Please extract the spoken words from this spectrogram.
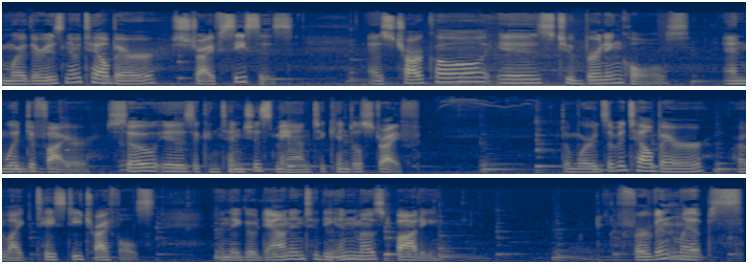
and where there is no talebearer, strife ceases. As charcoal is to burning coals, and wood to fire, so is a contentious man to kindle strife. The words of a talebearer are like tasty trifles, and they go down into the inmost body fervent lips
